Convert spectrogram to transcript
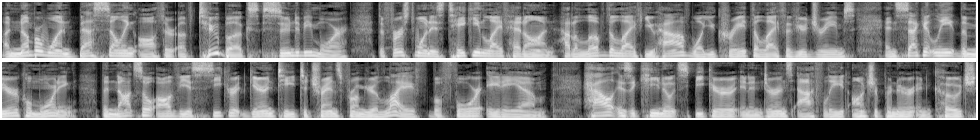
a number one best-selling author of two books, soon to be more. The first one is Taking Life Head On, How to Love the Life You Have While You Create the Life of Your Dreams. And secondly, The Miracle Morning, the not-so-obvious secret guaranteed to transform your life before 8 a.m. Hal is a keynote speaker, an endurance athlete, entrepreneur, and coach coach.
